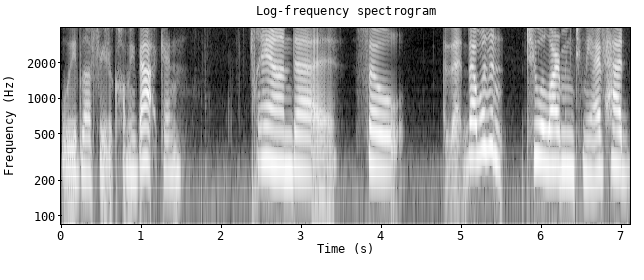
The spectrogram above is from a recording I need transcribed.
we'd love for you to call me back. And, and uh, so that, that wasn't too alarming to me. I've had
